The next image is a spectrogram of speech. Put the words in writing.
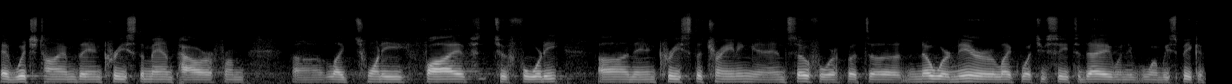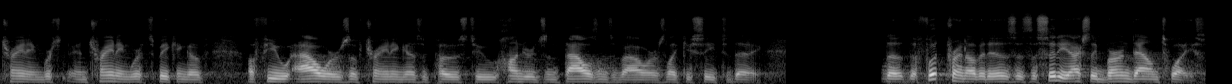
at which time they increased the manpower from uh, like 25 to 40 uh, and they increased the training and so forth, but uh, nowhere near like what you see today when, you, when we speak of training. We're, in training, we're speaking of a few hours of training as opposed to hundreds and thousands of hours like you see today. The, the footprint of it is, is the city actually burned down twice.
